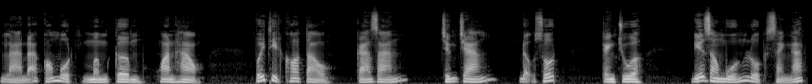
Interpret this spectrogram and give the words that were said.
là đã có một mâm cơm hoàn hảo với thịt kho tàu, cá rán, trứng tráng, đậu sốt, canh chua, đĩa rau muống luộc sành ngắt,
